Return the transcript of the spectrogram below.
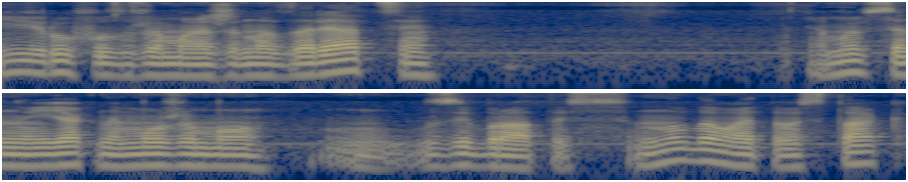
І Руфус вже майже на зарядці. А ми все ніяк не можемо зібратись. Ну, давайте ось так.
